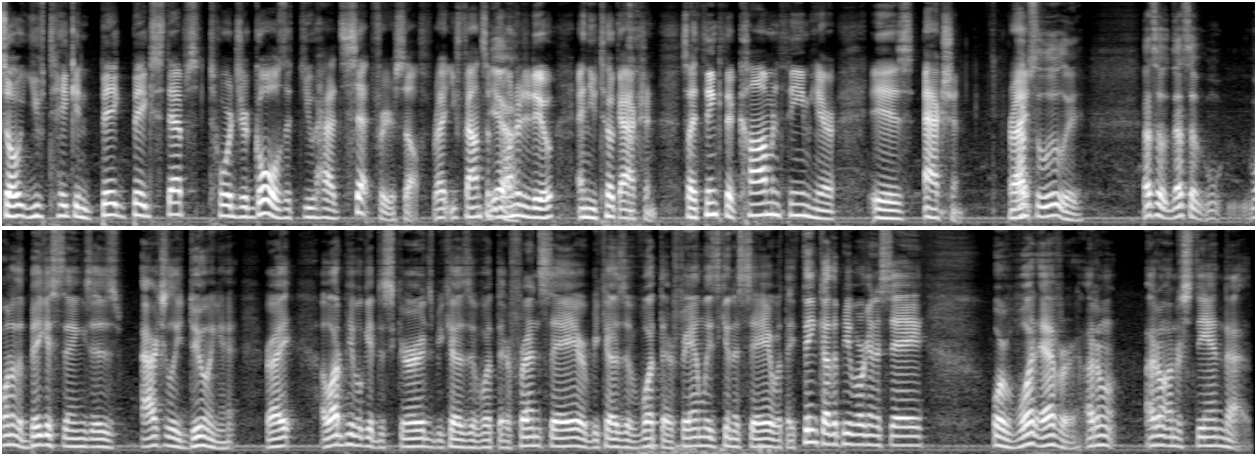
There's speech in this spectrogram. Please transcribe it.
So you've taken big, big steps towards your goals that you had set for yourself, right? You found something you wanted to do and you took action. So I think the common theme here is action, right? Absolutely. That's a that's a one of the biggest things is actually doing it, right? A lot of people get discouraged because of what their friends say or because of what their family's going to say or what they think other people are going to say or whatever. I don't I don't understand that.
